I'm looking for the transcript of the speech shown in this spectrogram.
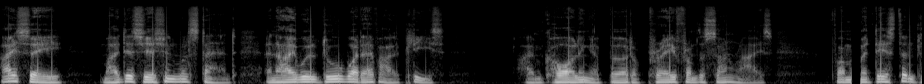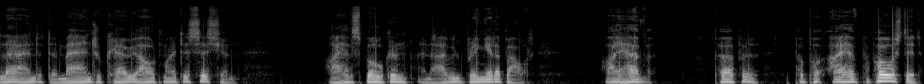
I say, My decision will stand, and I will do whatever I please. I am calling a bird of prey from the sunrise, from a distant land the man to carry out my decision. I have spoken, and I will bring it about. I have purpose, I have proposed it,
